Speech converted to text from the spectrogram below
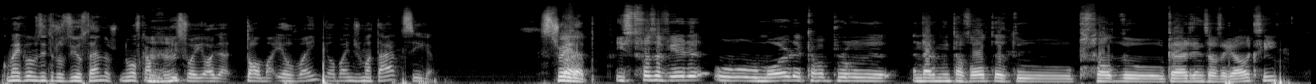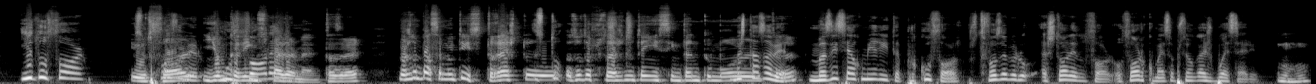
como é que vamos introduzir o Thanos? Não houve cá Uhum. disso, foi, olha, toma, ele vem, ele vai nos matar, siga. Straight Pá, up. E se tu fores a ver, o humor acaba por andar muito à volta do pessoal do Guardians of the Galaxy E do Thor. e o Thor ver, e um o bocadinho de é- Spider-Man, estás a ver? Mas não passa muito isso. De resto, tu- as outras personagens não têm assim tanto humor. Mas estás a ver, mas isso é o que me irrita, porque o Thor, se tu fores a ver a história do Thor, o Thor começa por ser um gajo bué sério. Uhum.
